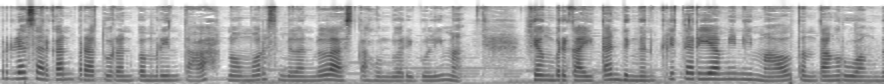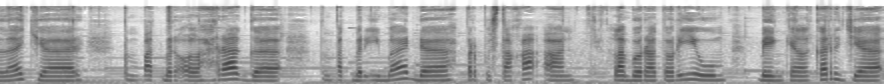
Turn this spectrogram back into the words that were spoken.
berdasarkan peraturan pemerintah nomor 19 tahun 2005 yang berkaitan dengan kriteria minimal tentang ruang belajar, tempat berolahraga, tempat beribadah, perpustakaan, laboratorium, bengkel kerja,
